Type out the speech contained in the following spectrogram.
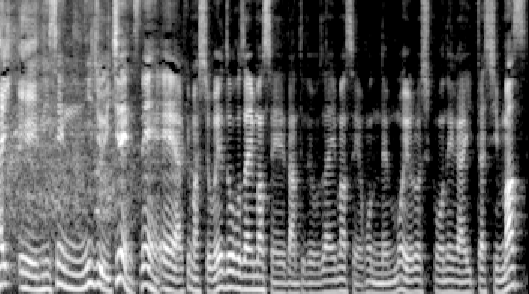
はい、えー、2021年ですね、えー、明けましておめでとうございます。えー、ダンテでございます。えー、本年もよろしくお願いいたします。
